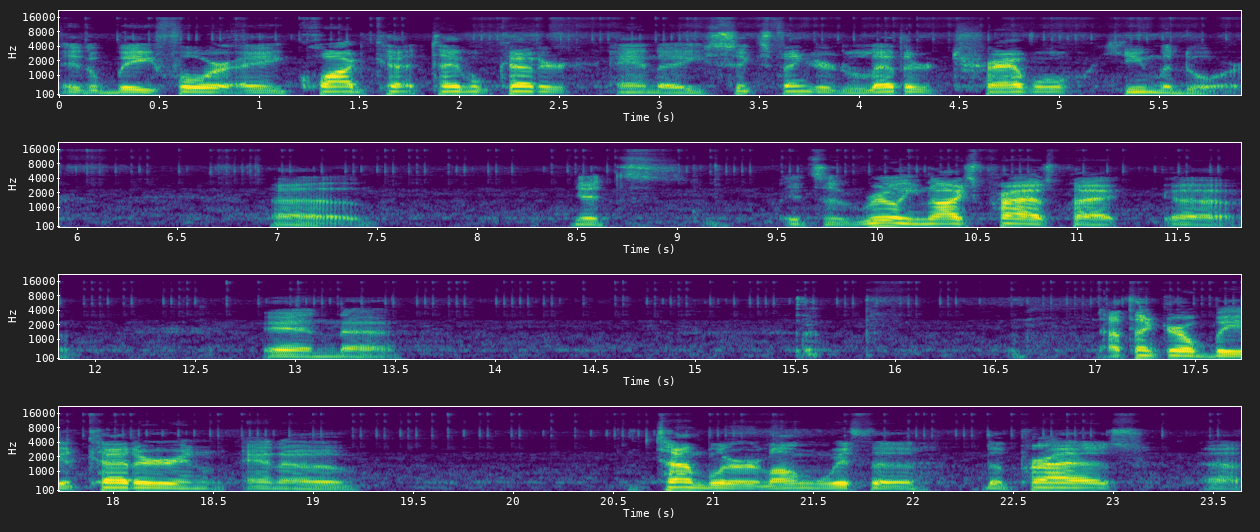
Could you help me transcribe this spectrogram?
it'll be for a quad cut table cutter and a six fingered leather travel humidor. Uh, it's it's a really nice prize pack, uh, and uh, I think there'll be a cutter and and a tumbler along with the the prize. Uh,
